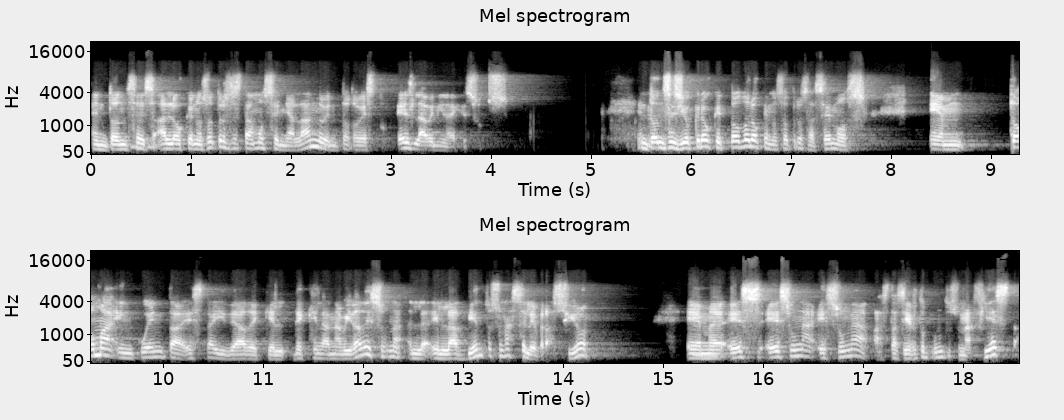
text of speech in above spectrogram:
Entonces, a lo que nosotros estamos señalando en todo esto es la venida de Jesús. Entonces yo creo que todo lo que nosotros hacemos em, toma en cuenta esta idea de que, de que la Navidad es una, el Adviento es una celebración. Em, es, es, una, es una, hasta cierto punto, es una fiesta,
